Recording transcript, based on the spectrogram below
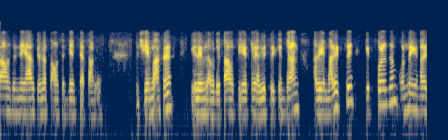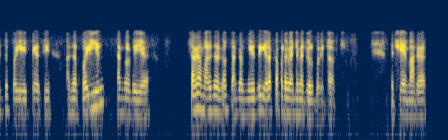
பாவம் செஞ்சேன்? யாருக்கு என்ன பாவம் செஞ்சேன்னு கேட்பாங்க நிச்சயமாக இறைவன் அவருடைய பாவத்தை ஏற்கனவே அறிவித்திருக்கின்றான். அதை மறைத்து இப்பொழுதும் உண்மையை மறைத்து பொய்யை பேசி அந்த பொய்யில் தங்களுடைய சக மனிதர்கள் தங்கள் மீது இறக்கப்பட வேண்டும் என்று விரும்புகின்றார். நிச்சயமாக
